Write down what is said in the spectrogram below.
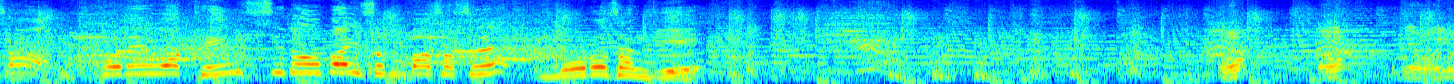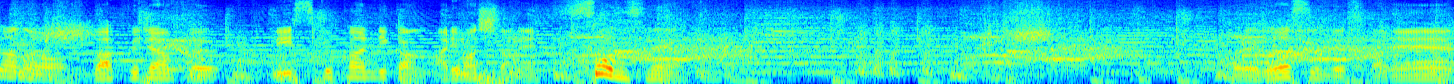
さあこれはケンシロウバイソン VS モロザンギ。おおでも今のバックジャンプリスク管理感ありましたね。そうですねこれどうするんですかね。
